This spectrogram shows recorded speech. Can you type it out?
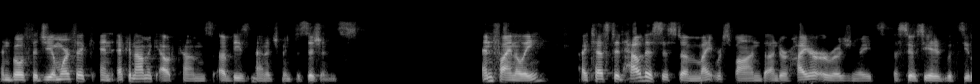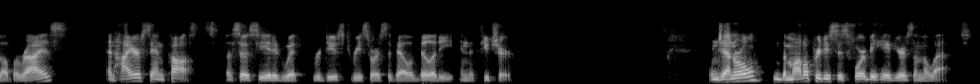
and both the geomorphic and economic outcomes of these management decisions. And finally, I tested how this system might respond under higher erosion rates associated with sea level rise and higher sand costs associated with reduced resource availability in the future. In general, the model produces four behaviors on the left.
